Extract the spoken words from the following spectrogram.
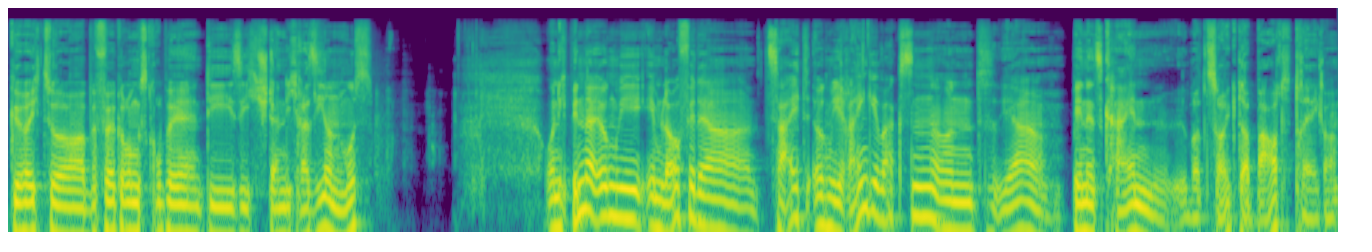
gehöre ich zur Bevölkerungsgruppe, die sich ständig rasieren muss. Und ich bin da irgendwie im Laufe der Zeit irgendwie reingewachsen und ja, bin jetzt kein überzeugter Bartträger.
